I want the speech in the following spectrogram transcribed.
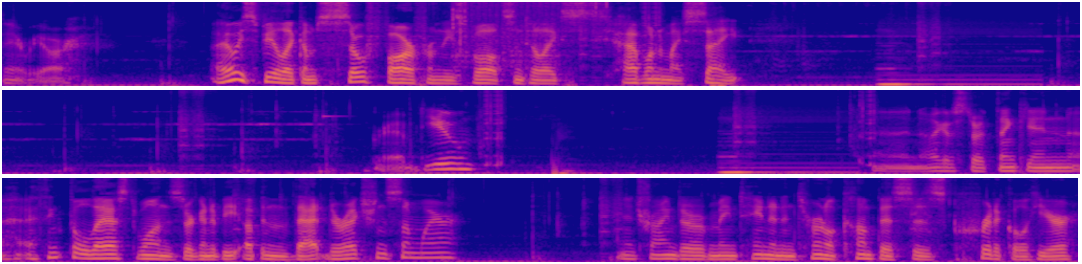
There we are. I always feel like I'm so far from these vaults until I have one in my sight. Grabbed you. And now I gotta start thinking. I think the last ones are gonna be up in that direction somewhere. And trying to maintain an internal compass is critical here.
